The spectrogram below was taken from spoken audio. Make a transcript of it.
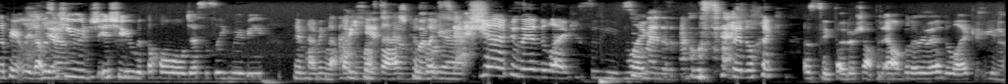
And apparently that was Yeah. a huge issue with the whole Justice League movie, him having that fucking mustache. my they, mustache. Yeah, because they had to like, s- like, Superman doesn't have a mustache. they had to like, let's say Photoshop it out, but I mean, they had to like, you know,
